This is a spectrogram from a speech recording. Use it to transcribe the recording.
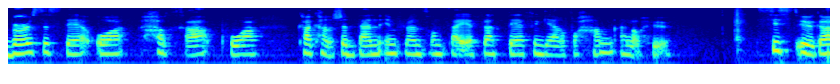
versus det å høre på hva kanskje den influenseren sier, for at det fungerer for han eller hun. Sist uke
